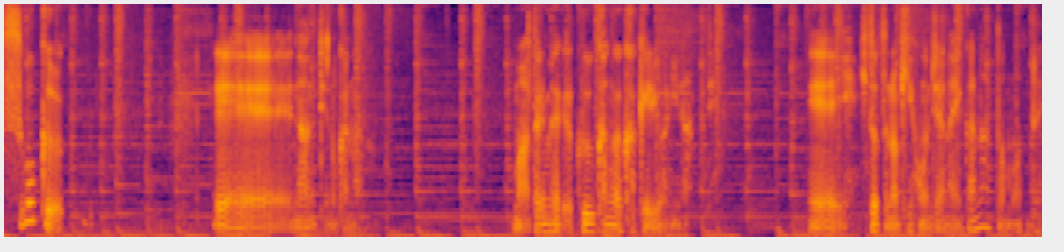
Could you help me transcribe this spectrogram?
すごくえー、ていうのかな。まあ当たり前だけど空間が描けるようになって、えー、一つの基本じゃないかなと思うんで。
